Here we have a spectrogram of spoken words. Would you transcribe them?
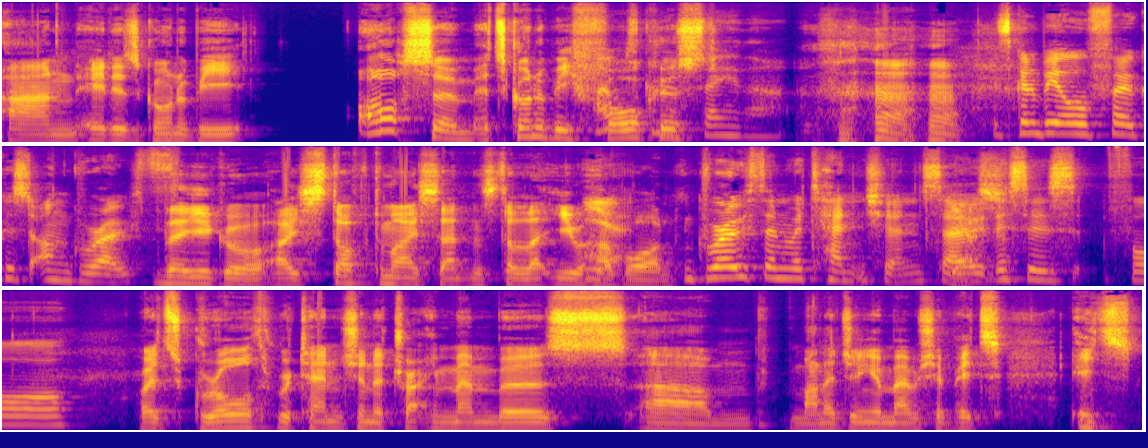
and it is going to be awesome. It's going to be I was gonna focused. say that. it's going to be all focused on growth. There you go. I stopped my sentence to let you have Yeah. one. Growth and retention. So Yes. this is for Well, it's growth, retention, attracting members, um, managing a membership. It's it's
